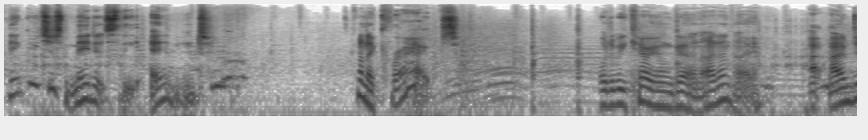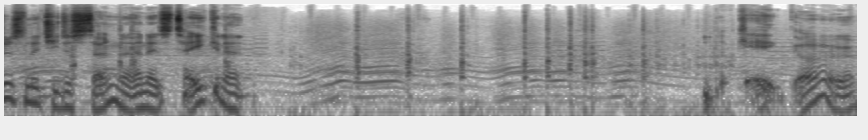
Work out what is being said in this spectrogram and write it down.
I think we just made it to the end. Kind of cracked. Or do we carry on going? I don't know. I am just literally just sending it and it's taking it. Look at it go.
